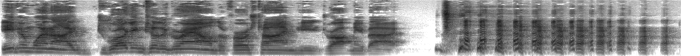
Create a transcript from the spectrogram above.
Even when I drug him to the ground the first time, he dropped me back.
